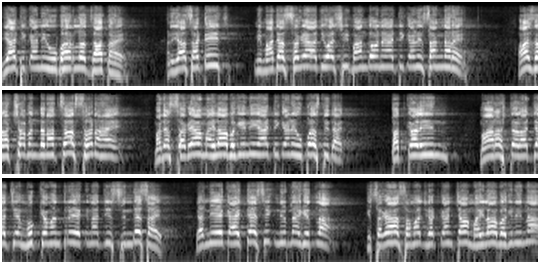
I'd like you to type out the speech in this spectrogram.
या ठिकाणी उभारलं जात आहे. आणि यासाठीच मी माझ्या सगळ्या आदिवासी बांधवांना या ठिकाणी सांगणार आहे आज रक्षाबंधनाचा सण आहे. माझ्या सगळ्या महिला भगिनी या ठिकाणी उपस्थित आहेत. तत्कालीन महाराष्ट्र राज्याचे मुख्यमंत्री एकनाथजी शिंदे साहेब यांनी एक ऐतिहासिक निर्णय घेतला की सगळ्या समाज घटकांच्या महिला भगिनींना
